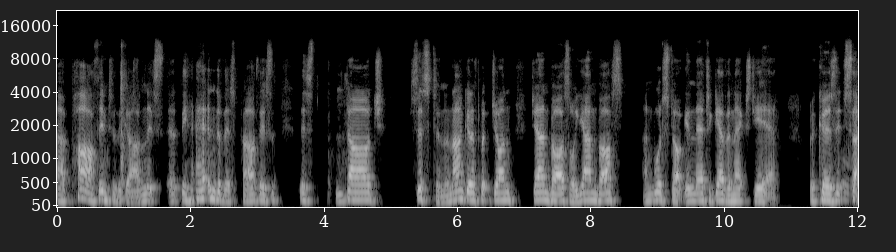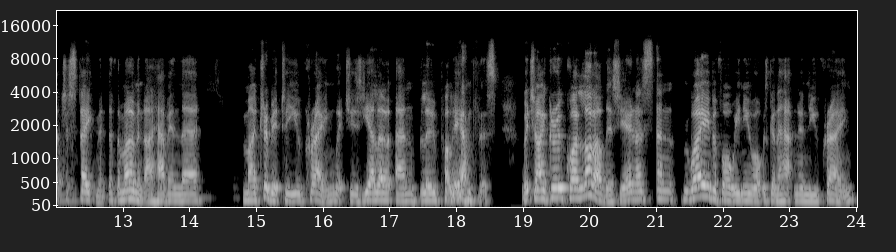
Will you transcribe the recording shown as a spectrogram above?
uh, path into the garden. It's at the end of this path is this large cistern, and I'm going to put John Jan Bos or Jan Bos and Woodstock in there together next year because it's such a statement. At the moment, I have in there my tribute to Ukraine, which is yellow and blue polyanthus, which I grew quite a lot of this year, and as, and way before we knew what was going to happen in the Ukraine.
